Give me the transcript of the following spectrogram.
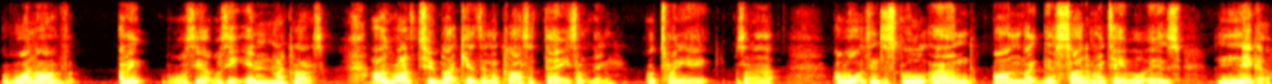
one of, I think, was he was he in my class? I was one of two black kids in a class of thirty something or twenty eight, something like that. I walked into school and on like the side of my table is nigger,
